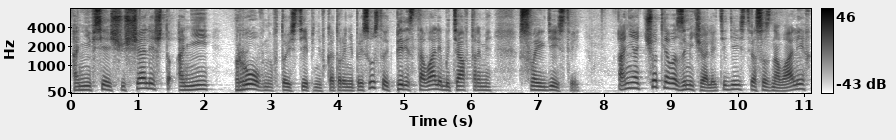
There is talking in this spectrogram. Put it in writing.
они все ощущали, что они ровно в той степени, в которой они присутствуют, переставали быть авторами своих действий. Они отчетливо замечали эти действия, осознавали их,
